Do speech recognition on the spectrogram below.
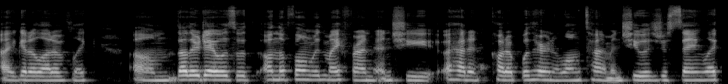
i get a lot of like um, the other day i was with on the phone with my friend and she i hadn't caught up with her in a long time and she was just saying like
